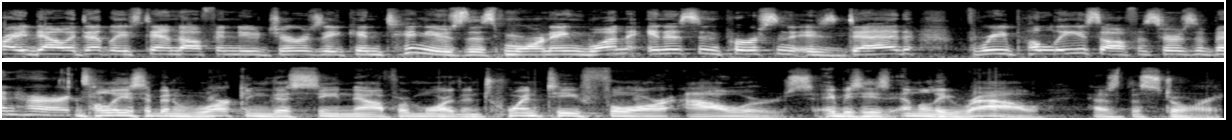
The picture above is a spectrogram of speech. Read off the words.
Right now, a deadly standoff in New Jersey continues this morning. One innocent person is dead. Three police officers have been hurt. Police have been working this scene now for more than 24 hours. ABC's Emily Rao has the story.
